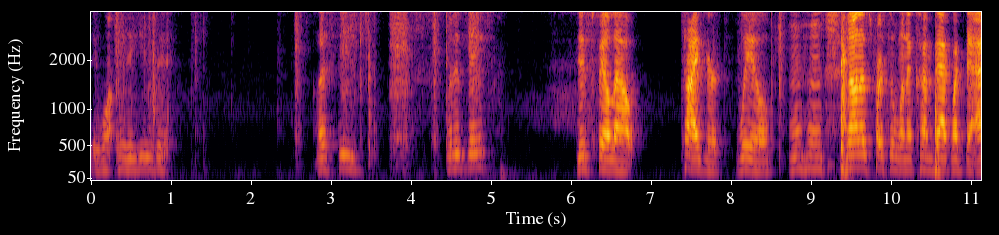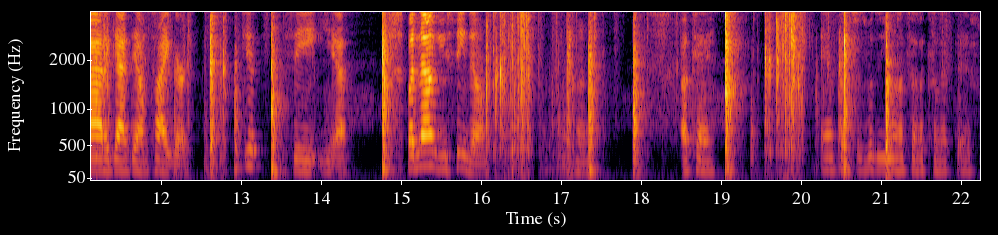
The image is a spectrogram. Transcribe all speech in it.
They want me to use it. Let's see. What is this? This fell out. Tiger, Will. Mm-hmm. Now this person want to come back like the eye of the goddamn tiger. Get, see, yeah. But now you see them. Mm-hmm. Okay. Ancestors, what do you want to tell the collective?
